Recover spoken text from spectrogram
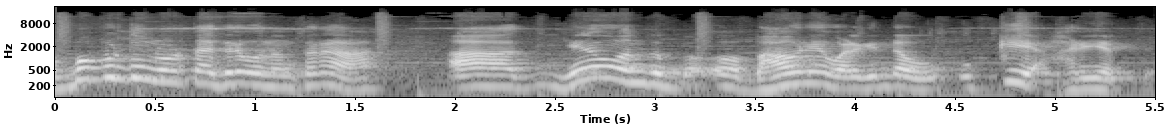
ಒಬ್ಬೊಬ್ಬರದ್ದು ನೋಡ್ತಾ ಇದ್ದರೆ ಥರ ಏನೋ ಒಂದು ಭಾವನೆ ಒಳಗಿಂದ ಉಕ್ಕಿ ಹರಿಯುತ್ತೆ.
